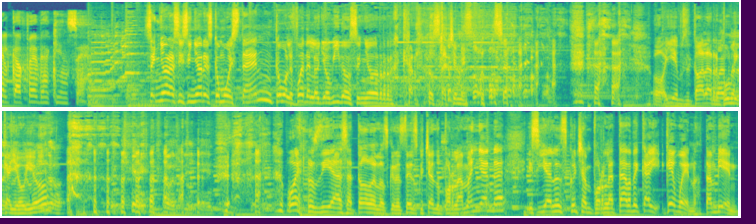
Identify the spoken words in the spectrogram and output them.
el café de A15. Señoras y señores, ¿cómo están? ¿Cómo le fue de lo llovido, señor Carlos H. Mendoza? Oye, pues toda la República llovió. Buenos días a todos los que nos estén escuchando por la mañana. Y si ya lo escuchan por la tarde, qué bueno, también,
